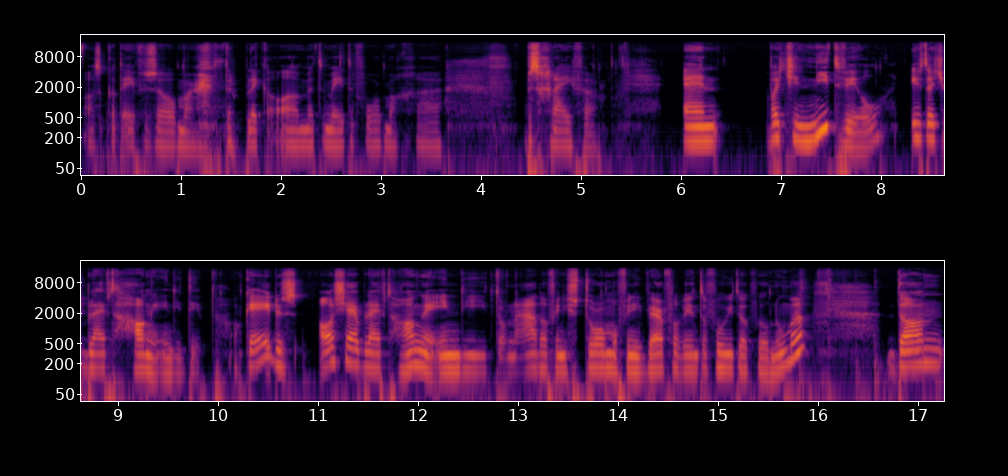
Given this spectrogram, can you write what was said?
Als ik het even zo maar ter plekke uh, met de metafoor mag uh, beschrijven. En wat je niet wil, is dat je blijft hangen in die dip. Oké, dus als jij blijft hangen in die tornado of in die storm of in die wervelwind of hoe je het ook wil noemen, dan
